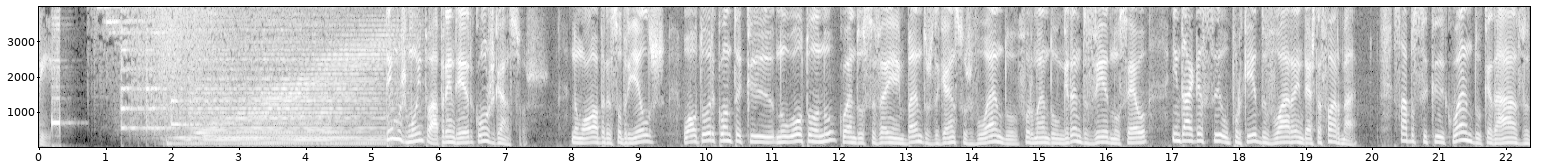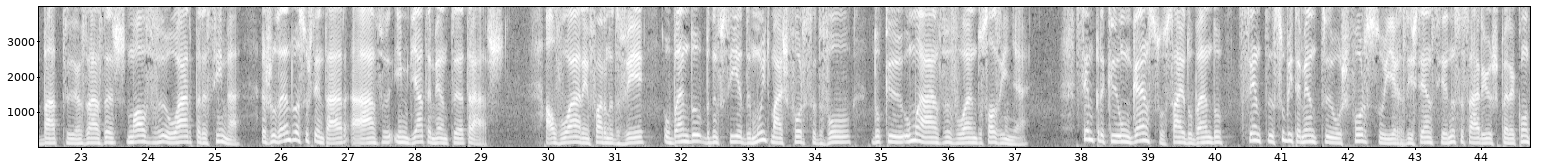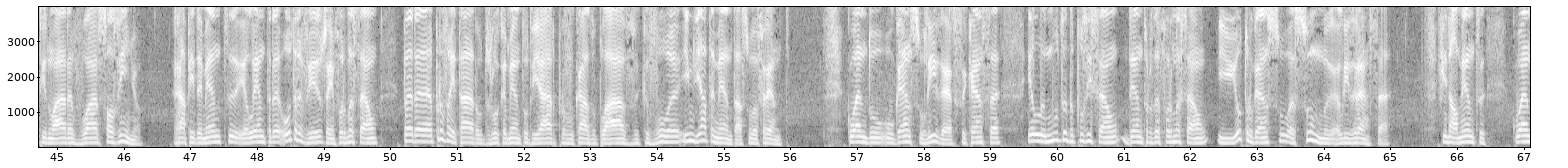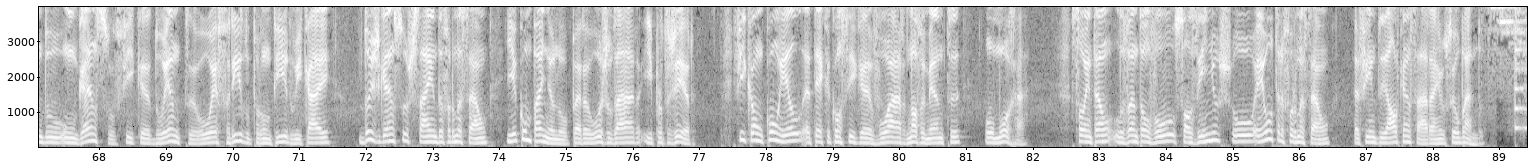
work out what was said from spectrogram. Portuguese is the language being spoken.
si. Temos muito a aprender com os gansos. Numa obra sobre eles, o autor conta que no outono, quando se vêem bandos de gansos voando, formando um grande V no céu, indaga-se o porquê de voarem desta forma. Sabe-se que quando cada ave bate as asas, move o ar para cima, ajudando a sustentar a ave imediatamente atrás. Ao voar em forma de V, o bando beneficia de muito mais força de voo do que uma ave voando sozinha. Sempre que um ganso sai do bando, sente subitamente o esforço e a resistência necessários para continuar a voar sozinho. Rapidamente ele entra outra vez em formação para aproveitar o deslocamento de ar provocado pela ave que voa imediatamente à sua frente. Quando o ganso líder se cansa, ele muda de posição dentro da formação e outro ganso assume a liderança. Finalmente, quando um ganso fica doente ou é ferido por um tiro e cai, dois gansos saem da formação e acompanham-no para o ajudar e proteger ficam com ele até que consiga voar novamente ou morra. Só então levantam voo sozinhos ou em outra formação, a fim de alcançarem o seu bando.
